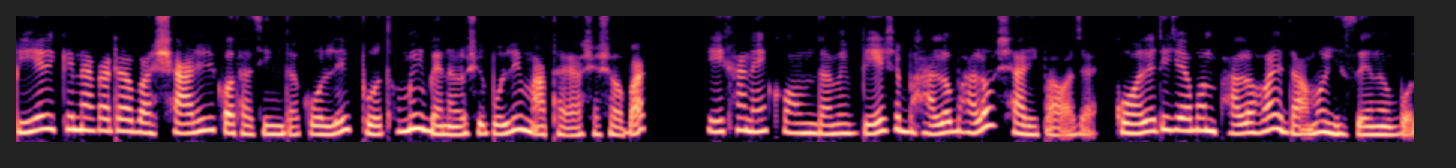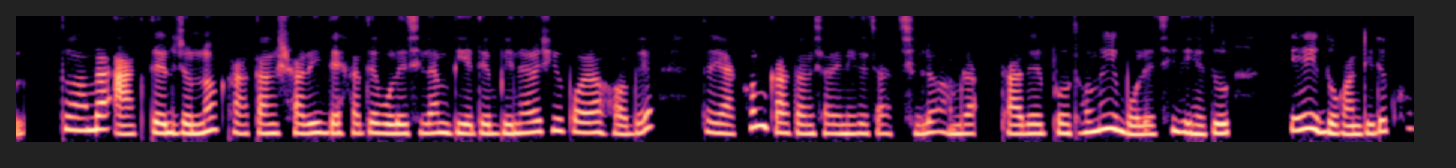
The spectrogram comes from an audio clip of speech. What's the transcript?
বিয়ের কেনাকাটা বা শাড়ির কথা চিন্তা করলে প্রথমেই বেনারসি পল্লী মাথায় আসে সবার। এখানে কম দামে বেশ ভালো ভালো শাড়ি পাওয়া যায়। কোয়ালিটি যেমন ভালো হয়, দামও রিজনেবল। তো আমরা আঁকতের জন্য কাতান শাড়ি দেখাতে বলেছিলাম, বিয়েতে বেনারসি পরা হবে। তাই এখন কাতান শাড়ি নিতে চাচ্ছিল। আমরা তাদের প্রথমেই বলেছি, যেহেতু এই দোকানটিতে খুব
